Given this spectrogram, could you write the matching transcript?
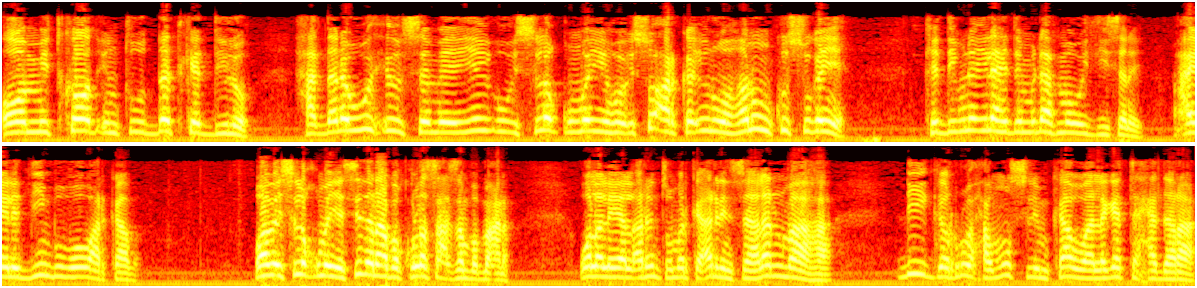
oo midkood intuu dadka dilo haddana wuxuu sameeyey uu isla quman yaho isu arka inuu hanuun ku sugan yahay. Kadibna ilahay dembi dhaaf ma weydiisanayo. Maxaa yeele diin buuba u arkaaba waaba isla quman yahay sidanaaba kula saxsanba macna. Walaalayaal arrintu marka arrin sahlan maaha dhiigga ruuxa muslimkaa waa laga taxadaraa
